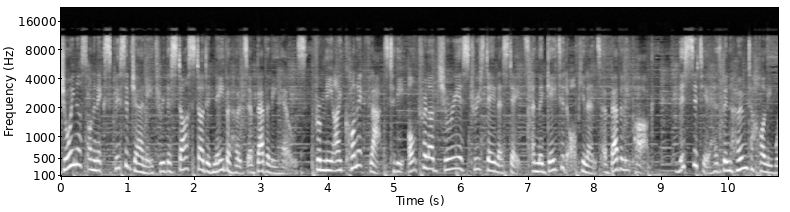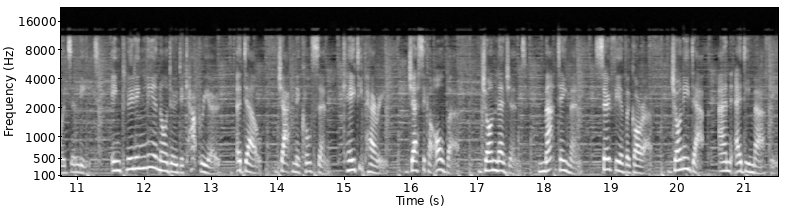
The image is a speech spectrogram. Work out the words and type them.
Join us on an exclusive journey through the star-studded neighborhoods of Beverly Hills, from the iconic flats to the ultra-luxurious Trousdale Estates and the gated opulence of Beverly Park. This city has been home to Hollywood's elite, including Leonardo DiCaprio, Adele, Jack Nicholson, Katy Perry, Jessica Alba, John Legend, Matt Damon, Sofia Vergara, Johnny Depp, and Eddie Murphy.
